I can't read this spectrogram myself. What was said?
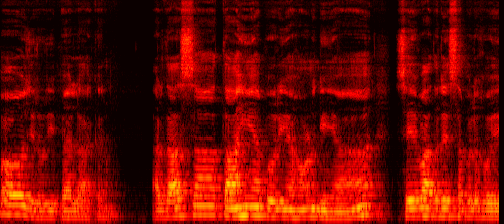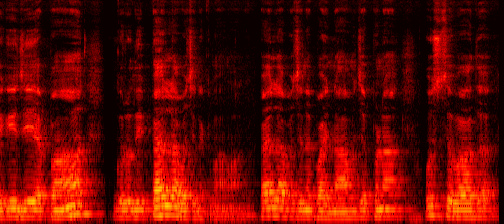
ਬਹੁਤ ਜ਼ਰੂਰੀ ਪਹਿਲਾ ਕਰਮ। ਅਰਦਾਸਾਂ ਤਾਹੀਆਂ ਪੂਰੀਆਂ ਹੋਣਗੀਆਂ, ਸੇਵਾ ਤੇਰੇ ਸਫਲ ਹੋਏਗੀ ਜੇ ਆਪਾਂ ਗੁਰੂ ਦੀ ਪਹਿਲਾ ਵਚਨ ਕਮਾਵਾਂਗੇ। ਪਹਿਲਾ ਵਚਨ ਭਾਈ ਨਾਮ ਜਪਣਾ, ਉਸ ਤੋਂ ਬਾਅਦ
